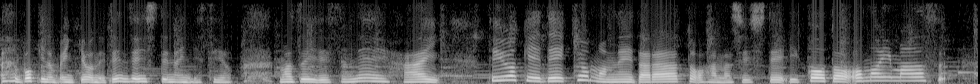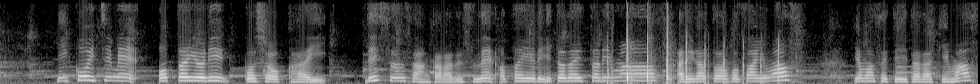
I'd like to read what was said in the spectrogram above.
簿記の勉強ね全然してないんですよ。まずいですね。はい。というわけで今日もねだらーっとお話ししていこうと思います。2個1目お便りご紹介レッスンさんからですねお便りいただいております。ありがとうございます。読ませていただきます。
